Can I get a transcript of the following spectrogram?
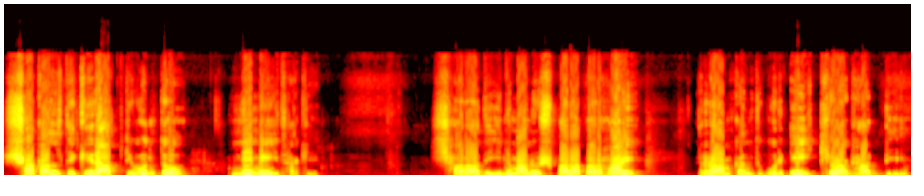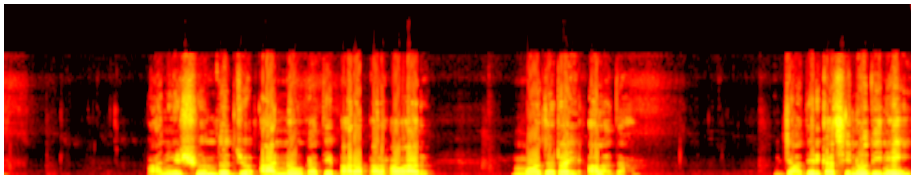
সকাল থেকে রাত্রি পর্যন্ত নেমেই থাকে। সারাদিন মানুষ পারাপার হয় রামকান্তপুর এই খেওয়াঘাট দিয়ে। পানির সৌন্দর্য আর নৌকাতে পারাপার হওয়ার মজাটাই আলাদা। যাদের কাছে নদী নেই,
